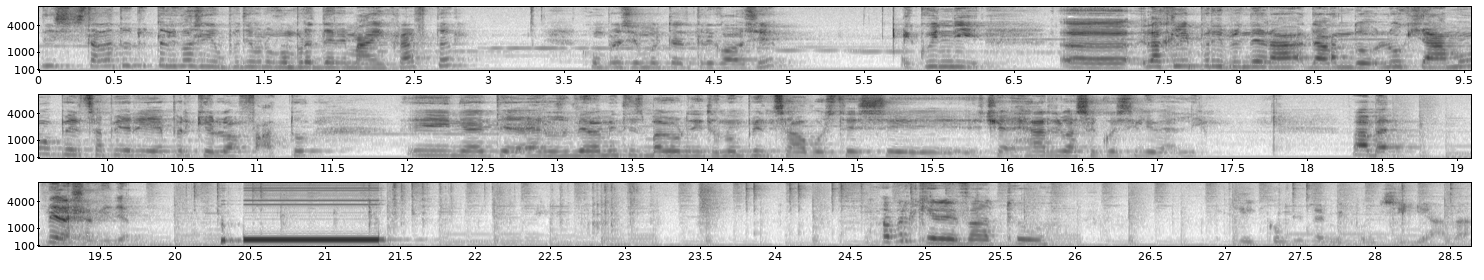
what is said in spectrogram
disinstallato tutte le cose che potevano comprendere Minecraft, comprese molte altre cose. E quindi uh, la clip riprenderà da quando lo chiamo per sapere perché lo ha fatto. E niente, ero veramente sbalordito, non pensavo stesse, cioè arrivasse a questi livelli. Vabbè, vi lascio il video. Ma perché l'hai fatto? che il computer mi consigliava.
